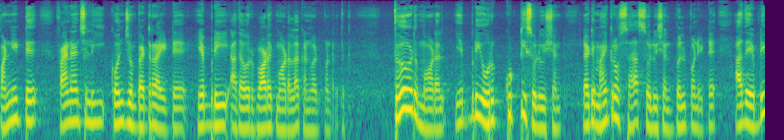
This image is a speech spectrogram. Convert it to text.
பண்ணிவிட்டு ஃபைனான்ஷியலி கொஞ்சம் பெட்டர் ஆகிட்டு எப்படி அதை ஒரு ப்ராடக்ட் மாடலாக கன்வெர்ட் பண்ணுறதுக்கு தேர்டு மாடல் எப்படி ஒரு குட்டி சொல்யூஷன் இல்லாட்டி மைக்ரோ சாஸ் சொல்யூஷன் பில்ட் பண்ணிவிட்டு அதை எப்படி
